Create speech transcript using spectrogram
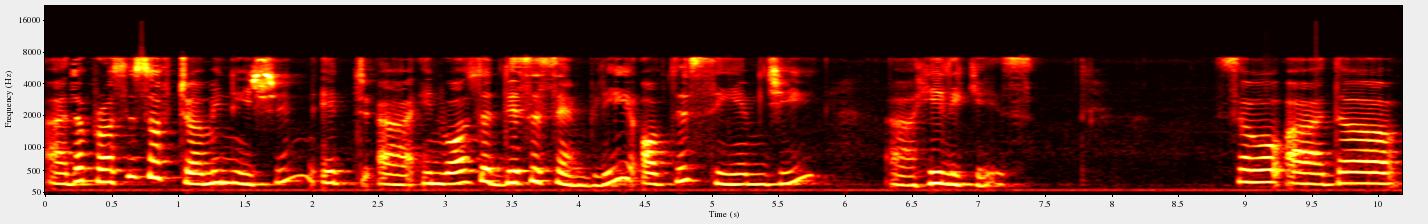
Uh, the process of termination, it uh, involves the disassembly of the CMG uh, helicase. So uh, the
